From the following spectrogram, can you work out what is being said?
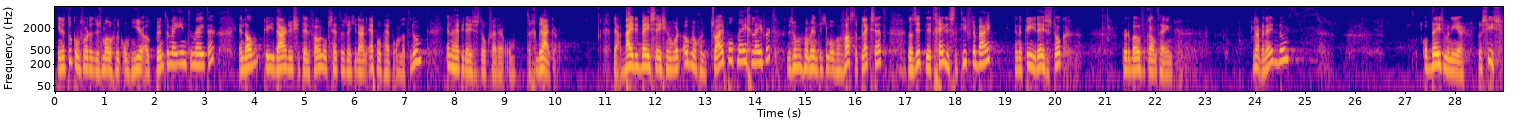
In de toekomst wordt het dus mogelijk om hier ook punten mee in te meten. En dan kun je daar dus je telefoon op zetten, zodat je daar een app op hebt om dat te doen. En dan heb je deze stok verder om te gebruiken. Nou, bij dit base station wordt ook nog een tripod meegeleverd. Dus op het moment dat je hem op een vaste plek zet, dan zit dit gele statief erbij. En dan kun je deze stok door de bovenkant heen naar beneden doen. Op deze manier precies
